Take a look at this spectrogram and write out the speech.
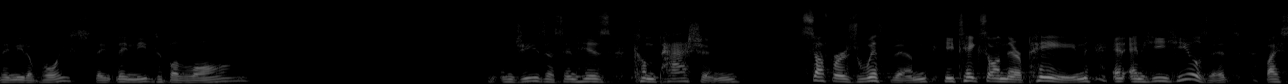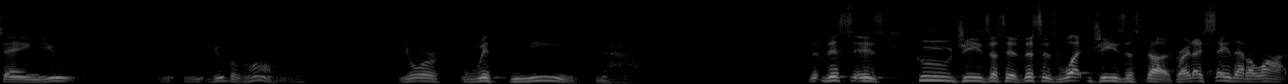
They need a voice, they, they need to belong. And Jesus, in his compassion, suffers with them. He takes on their pain and, and he heals it by saying, you, you, you belong. You're with me now. This is who Jesus is. This is what Jesus does, right? I say that a lot.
